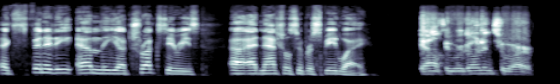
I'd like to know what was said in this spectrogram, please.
Xfinity, and the uh, Truck Series uh, at Nashville Super Speedway? Yeah, we're going into our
